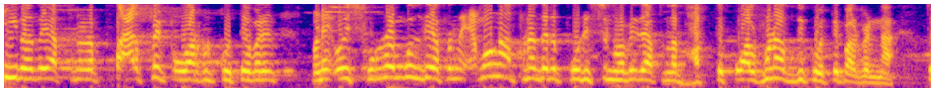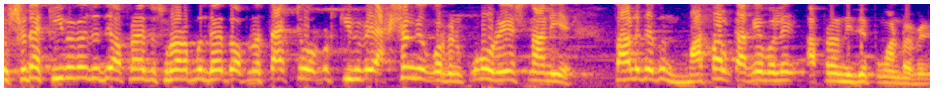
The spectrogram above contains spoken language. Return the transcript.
কীভাবে আপনারা পারফেক্ট ওয়ার্কআউট করতে পারেন? মানে ওই ছোট ডাম্বল দিয়ে আপনারা এমন আপনাদের পরিশ্রম হবে যে আপনারা ভাবতে কল্পনা অবধি করতে পারবেন না। তো সেটা কীভাবে যদি আপনার কাছে ছোট ডাম্বল থাকে, তো আপনারা চারটে ওয়ার্কআউট কীভাবে একসঙ্গে করবেন, কোনো রেস্ট না নিয়ে, তাহলে দেখুন মাসাল কাকে বলে, আপনারা নিজে প্রমাণ পাবেন।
